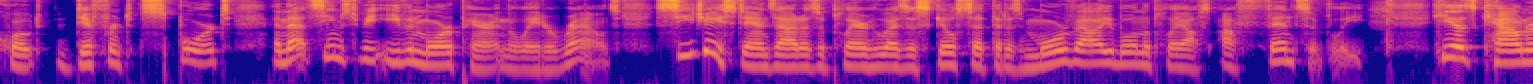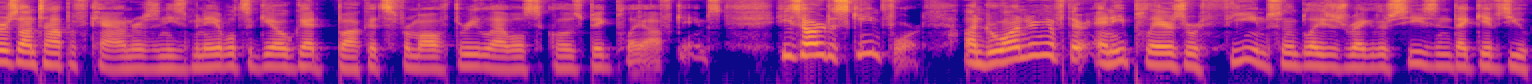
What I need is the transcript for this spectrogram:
quote, different sport, and that seems to be even more apparent in the later rounds. CJ stands out as a player who has a skill set that is more valuable in the playoffs offensively. He has counters on top of counters, and he's been able to go get buckets from all three levels to close big playoff games. He's hard to scheme for. I'm wondering if there are any players or themes from the Blazers regular season that gives you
